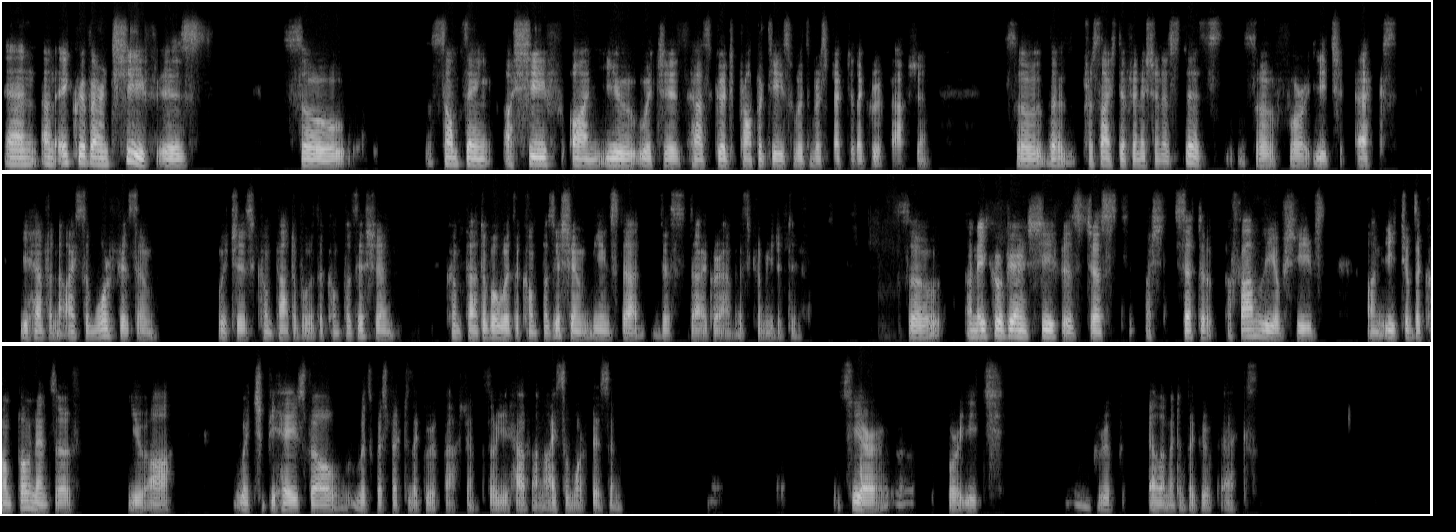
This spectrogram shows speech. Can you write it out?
And an equivariant sheaf is so something, a sheaf on U, which is, has good properties with respect to the group action. So the precise definition is this. So for each X, you have an isomorphism, which is compatible with the composition. Compatible with the composition means that this diagram is commutative. So an equivariant sheaf is just a set of a family of sheaves on each of the components of UR which behaves well with respect to the group action. So you have an isomorphism here for each group element of the group X.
